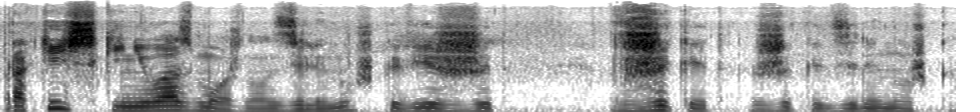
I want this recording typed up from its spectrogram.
практически невозможно. Он зеленушка визжит, вжикает, вжикает зеленушка.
